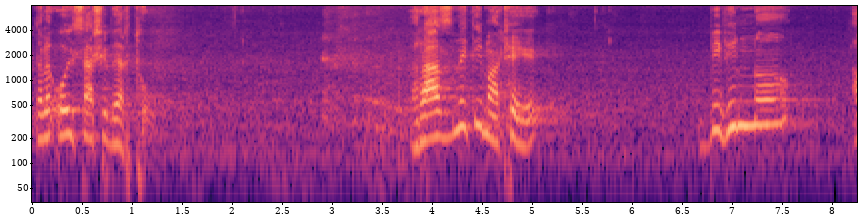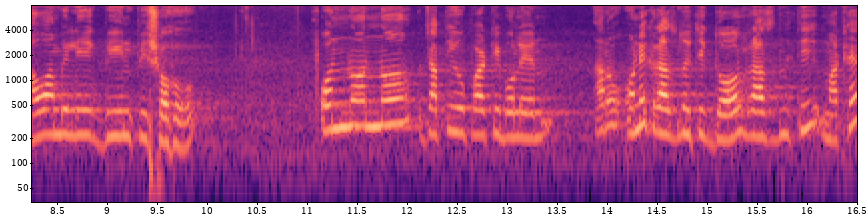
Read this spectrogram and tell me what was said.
তাহলে ওই চাষি ব্যর্থ। রাজনীতি মাঠে বিভিন্ন আওয়ামী লীগ, বিএনপি সহ অন্য অন্য জাতীয় পার্টি বলেন আরও অনেক রাজনৈতিক দল, রাজনীতি মাঠে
